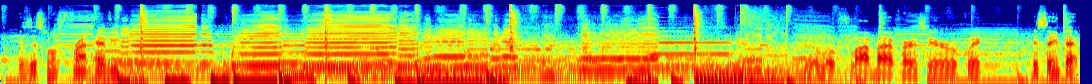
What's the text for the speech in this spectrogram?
because this one's front heavy. Little flyby first here real quick. This ain't that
